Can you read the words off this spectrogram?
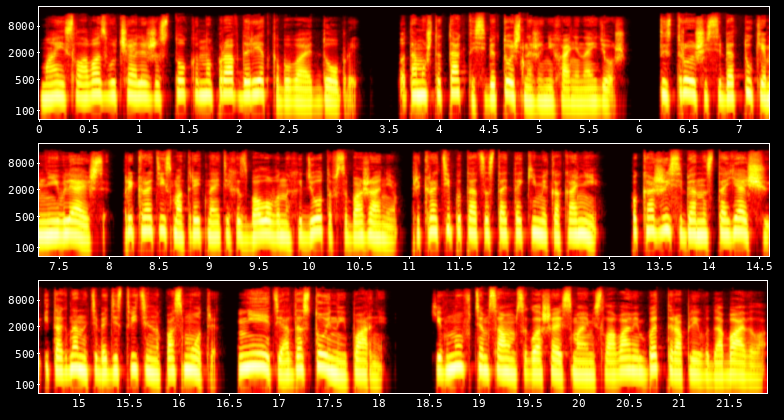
Мои слова звучали жестоко, но правда редко бывает доброй. Потому что так ты себе точно жениха не найдешь. Ты строишь из себя ту, кем не являешься. Прекрати смотреть на этих избалованных идиотов с обожанием. Прекрати пытаться стать такими, как они. Покажи себя настоящую, и тогда на тебя действительно посмотрят. Не эти, а достойные парни». Кивнув, тем самым соглашаясь с моими словами, Бет торопливо добавила.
